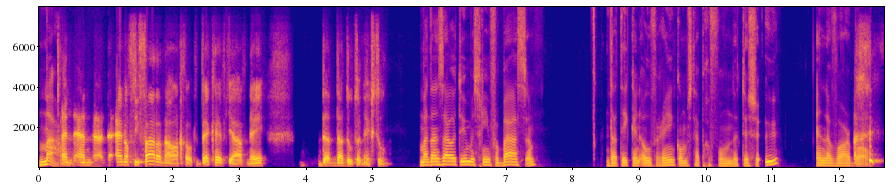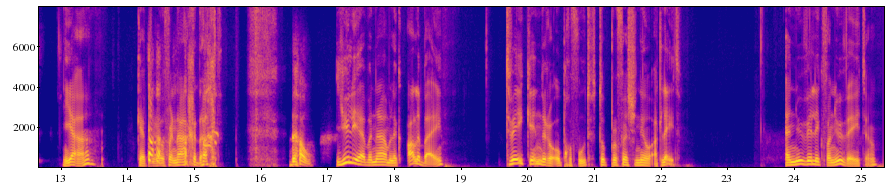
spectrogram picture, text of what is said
Maar... En, en, en, en of die vader nou een grote bek heeft, ja of nee, dat, dat doet er niks toe. Maar dan zou het u misschien verbazen dat ik een overeenkomst heb gevonden tussen u en LeVar Ball. ja, ik heb erover nagedacht. Nou. Jullie hebben namelijk allebei twee kinderen opgevoed tot professioneel atleet. En nu wil ik van u weten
